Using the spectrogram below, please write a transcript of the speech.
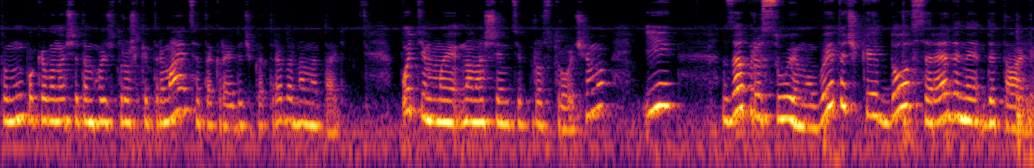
Тому, поки воно ще там хоч трошки тримається, та крейдочка, треба наметати. Потім ми на машинці прострочимо і запресуємо виточки до середини деталі.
